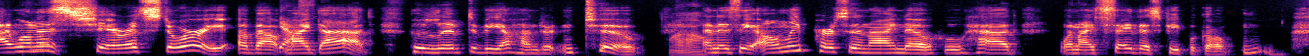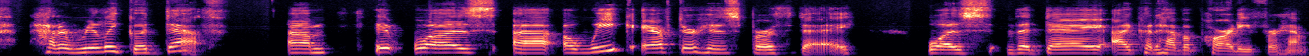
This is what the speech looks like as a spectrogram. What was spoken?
I want to share a story about Yes. my dad who lived to be 102 Wow. and is the only person I know who had when I say this people go "Mm," had a really good death. Um, it was uh, a week after his birthday was the day I could have a party for him.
